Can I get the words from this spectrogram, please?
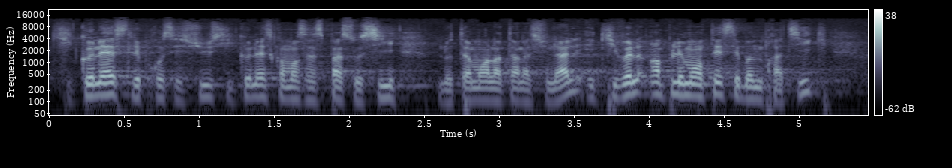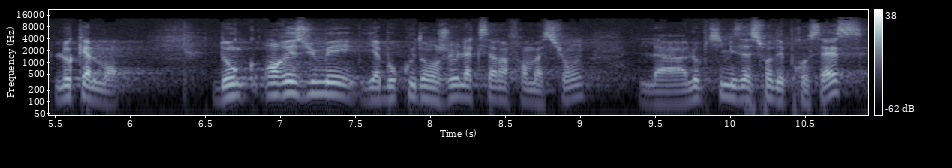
qui connaissent les processus, qui connaissent comment ça se passe aussi, notamment à l'international, et qui veulent implémenter ces bonnes pratiques localement. Donc, en résumé, il y a beaucoup d'enjeux l'accès à l'information, l'optimisation des process.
